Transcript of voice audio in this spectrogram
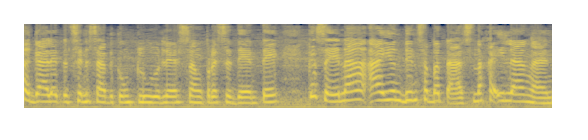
Nakakagalit at sinasabi kong clueless ang presidente? Kasi naaayon din sa batas na kailangan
